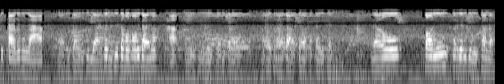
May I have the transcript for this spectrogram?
พิจัยวิทยาครับอ่าที่จังวิทยาก็อยู่ที่ตำบลคลองพิจัยนะครับอ่าอยู่ที่ตำบลคลองพิจัยอำเภอพระนากาศจังหวัดกำแพงเพชรแล้วตอนนี้เรียนอยู่ชั้นละ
